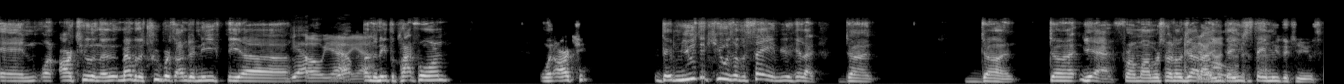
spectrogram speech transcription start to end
and when R two and the, remember the troopers underneath the uh Yep, oh yeah, yep. yeah. underneath the platform. When R two, the music cues are the same. You hear like dun dun dun. Yeah, from um, Return of the I Jedi, love they used the same music cues.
